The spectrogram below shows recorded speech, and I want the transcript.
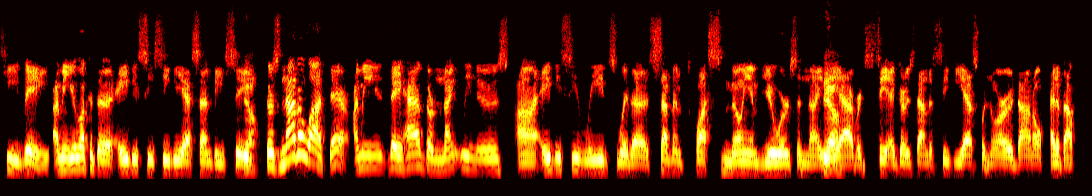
TV, I mean, you look at the ABC, CBS, NBC. Yeah. There's not a lot there. I mean, they have their nightly news. Uh, ABC leads with a seven plus million viewers a night. Yeah. The average. See, it goes down to CBS with Norah O'Donnell at about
